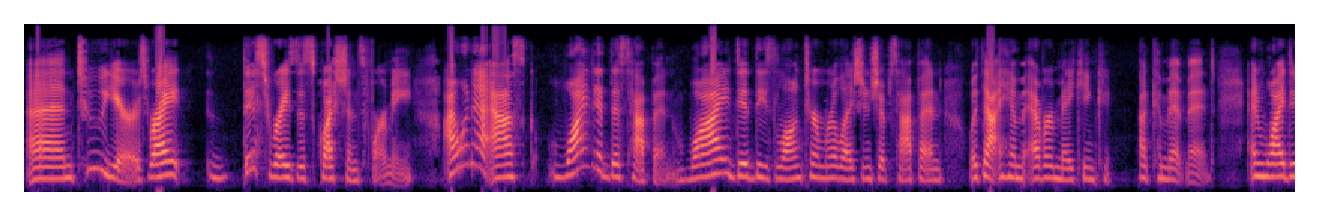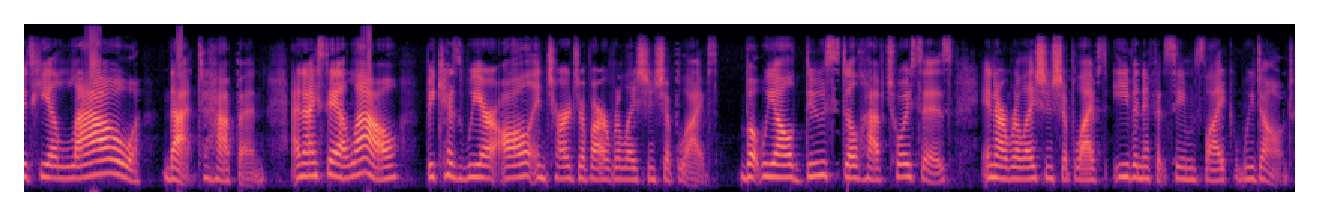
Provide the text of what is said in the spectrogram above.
and two years, right? This raises questions for me. I want to ask why did this happen? Why did these long term relationships happen without him ever making a commitment? And why did he allow that to happen? And I say allow because we are all in charge of our relationship lives. But we all do still have choices in our relationship lives, even if it seems like we don't,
